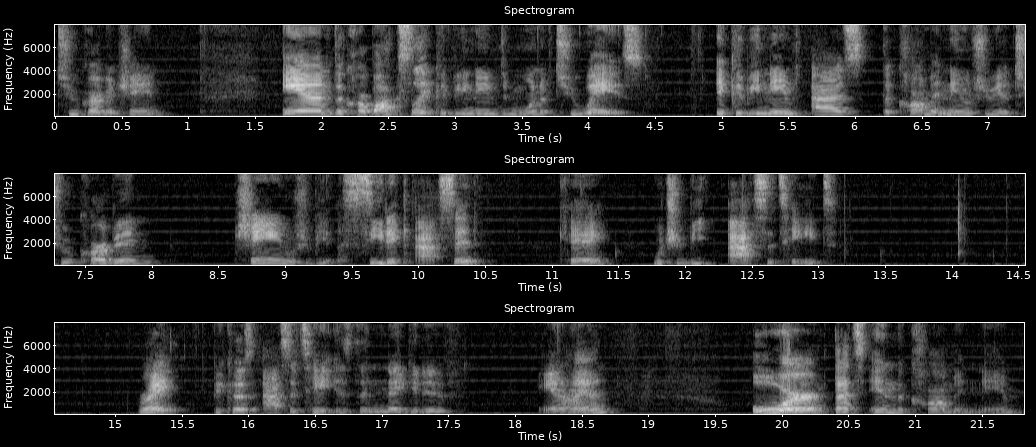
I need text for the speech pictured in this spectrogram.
two carbon chain, and the carboxylate could be named in one of two ways. It could be named as the common name, which would be a two carbon chain, which would be acetic acid, okay, which would be acetate, right? Because acetate is the negative anion. Or that's in the common name.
